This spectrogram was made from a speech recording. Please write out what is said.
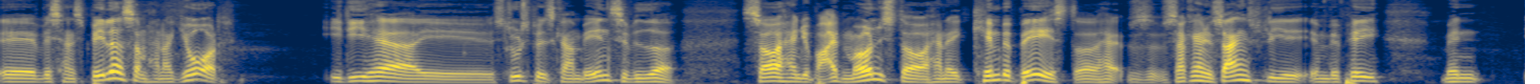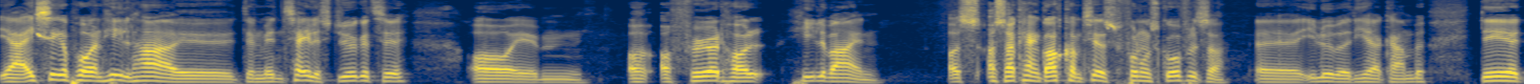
øh, hvis han spiller, som han har gjort i de her øh, slutspilskampe indtil videre, så er han jo bare et monster, og han er et kæmpe bæst, og han, så, så kan han jo sagtens blive MVP. Men jeg er ikke sikker på, at han helt har øh, den mentale styrke til at, øh, at, at føre et hold hele vejen. Og, og så kan han godt komme til at få nogle skuffelser øh, i løbet af de her kampe. Det,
